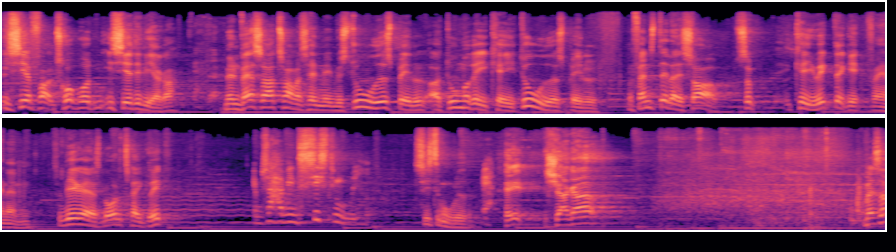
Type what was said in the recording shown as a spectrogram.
I siger, at folk tror på den. I siger, at det virker. Men hvad så, Thomas Helmig, hvis du er ude at spille, og du, Marie K., du er ude at spille, hvad fanden stiller I så op? Så kan I jo ikke dække ind for hinanden. Så virker jeres lortetræk jo ikke. Jamen, så har vi en sidste mulighed. Sidste mulighed. Ja. Hey, Chaka. Hvad så?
